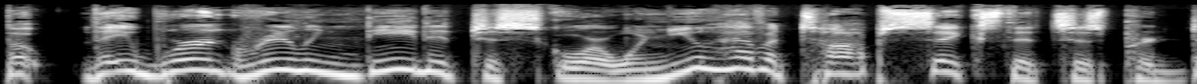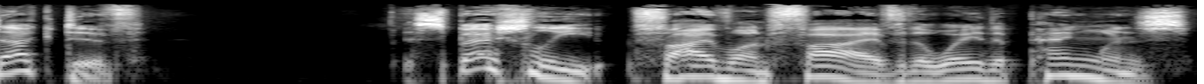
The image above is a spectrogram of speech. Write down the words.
But they weren't really needed to score. When you have a top six that's as productive, especially five on five, the way the Penguins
